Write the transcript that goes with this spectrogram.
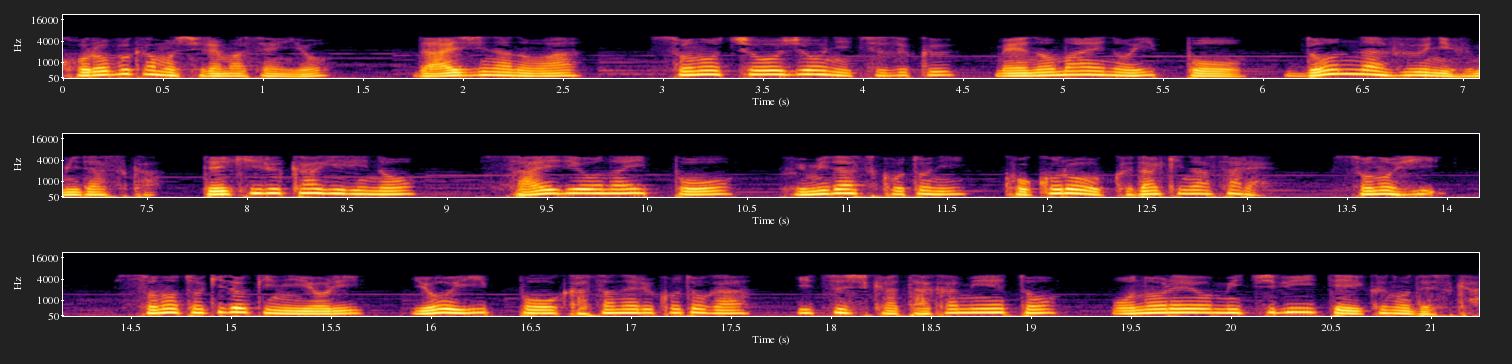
転ぶかもしれませんよ。大事なのは、その頂上に続く目の前の一歩をどんな風に踏み出すか。できる限りの最良な一歩を踏み出すことに心を砕きなされ。その日、その時々により良い一歩を重ねることがいつしか高みへと己を導いていくのですから。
